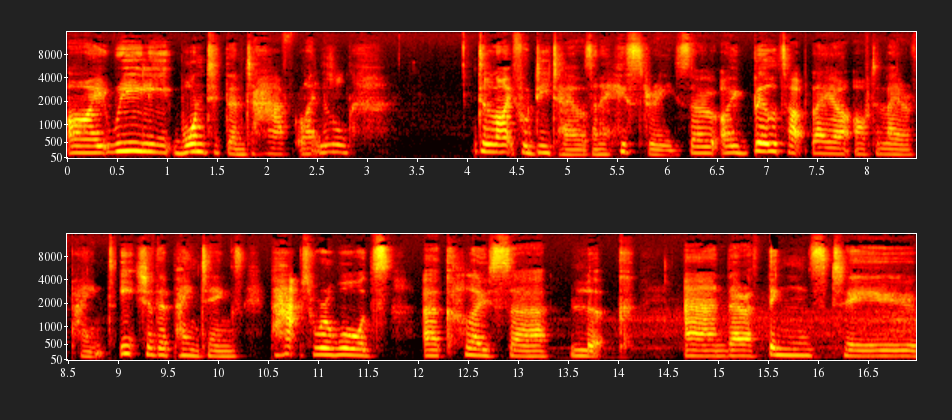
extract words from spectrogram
I really wanted them to have like little delightful details and a history. So I built up layer after layer of paint. Each of the paintings perhaps rewards a closer look and there are things to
